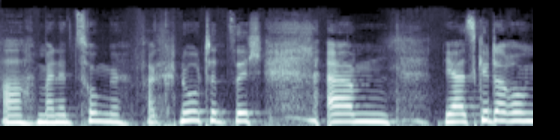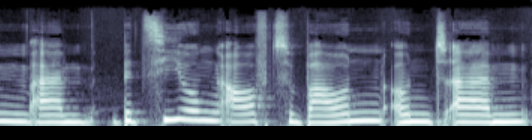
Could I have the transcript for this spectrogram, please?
ach, meine Zunge verknotet sich. Ähm, ja, es geht darum, ähm, Beziehungen aufzubauen und ähm,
